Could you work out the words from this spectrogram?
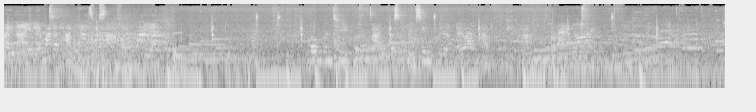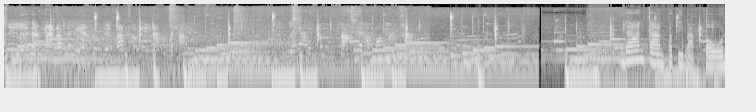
ภายใน และมาตรฐานการศึกษาของโรงเรียน ลงบัญชีเบิกจ่ายวัสดุสิ้นเปลืองและรายงานคงเหลือช่วยเหลือด้านงานรับนักเรียนโรง การปฏิบัติตน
